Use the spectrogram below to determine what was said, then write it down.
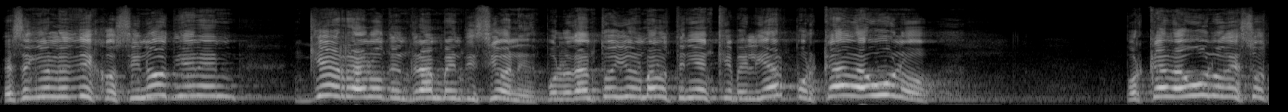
El Señor les dijo, si no tienen guerra no tendrán bendiciones. Por lo tanto, ellos hermanos tenían que pelear por cada uno, por cada uno de esos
